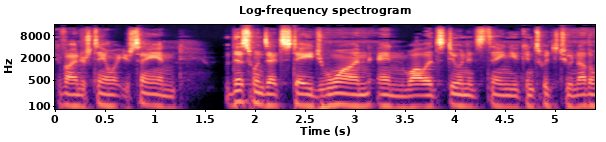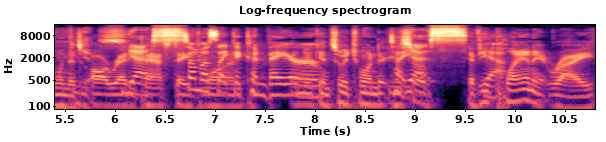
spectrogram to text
if I understand what you're saying, this one's at stage one, and while it's doing its thing, you can switch to another one that's Yes. already Yes. past stage one. It's almost one. like a conveyor. and you can switch one to so Yes. If you Yeah. plan it right,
